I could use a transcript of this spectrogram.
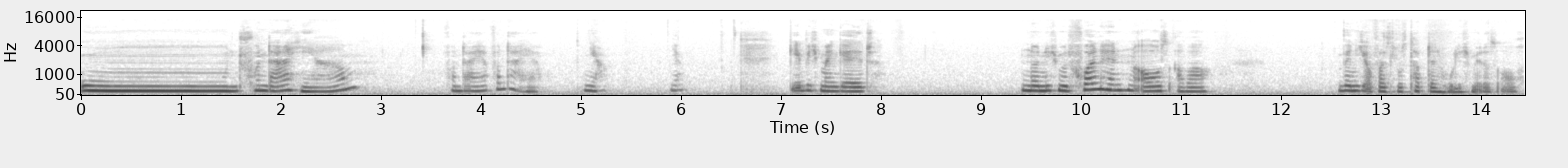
Und von daher, von daher, von daher, ja, ja, gebe ich mein Geld noch nicht mit vollen Händen aus, aber wenn ich auf was Lust habe, dann hole ich mir das auch.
